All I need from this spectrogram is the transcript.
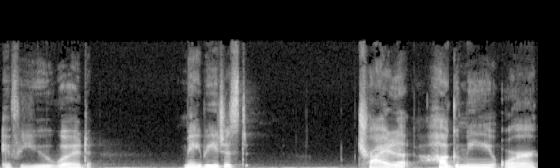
if you would maybe just try to hug me or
